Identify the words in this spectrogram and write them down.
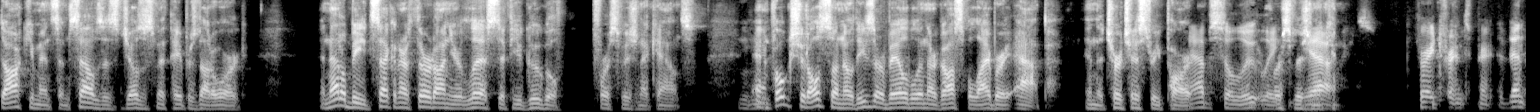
documents themselves is josephsmithpapers.org. And that'll be second or third on your list if you Google First Vision accounts. Mm-hmm. And folks should also know these are available in their Gospel Library app in the church history part. Absolutely. First Vision yeah. accounts. Very transparent. Then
